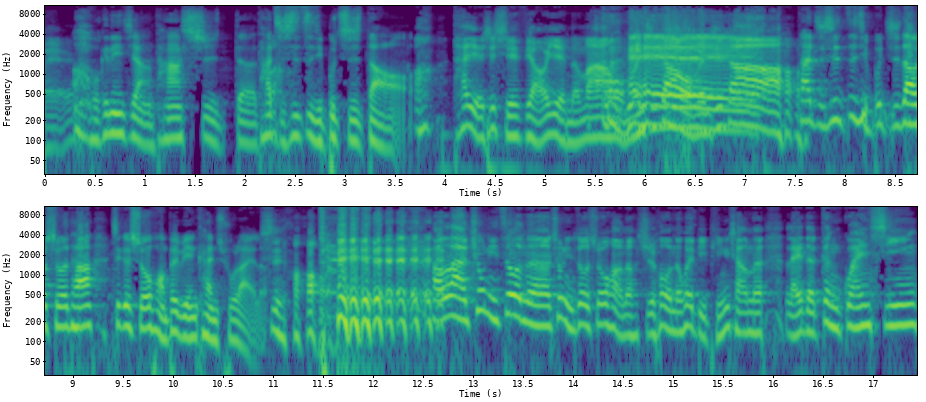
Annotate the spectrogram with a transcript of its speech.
哎。啊，我跟你讲，他是的，他只是自己不知道啊。他也是学表演的吗？我们知道，我们知道，他只是自己不知道，说他这个说谎被别人看出来了。是哦。好啦，处女座呢，处女座说谎的时候呢，会比平常呢来的更关心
